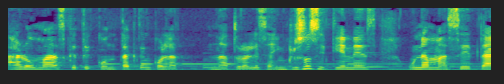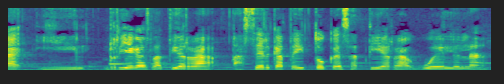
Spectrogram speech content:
aromas que te contacten con la naturaleza. Incluso si tienes una maceta y riegas la tierra, acércate y toca esa tierra, huélela.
